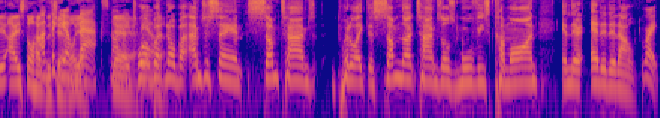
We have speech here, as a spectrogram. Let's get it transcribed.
no. I, I still have I'm the thinking channel. of yeah. Max, not yeah, yeah, HBO. Well, yeah. but no, but I'm just saying sometimes put it like this. Sometimes those movies come on and they're edited out. right.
